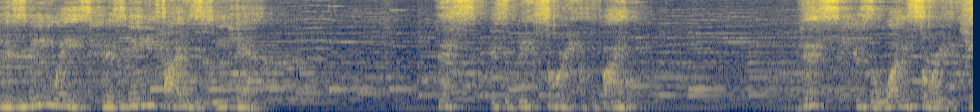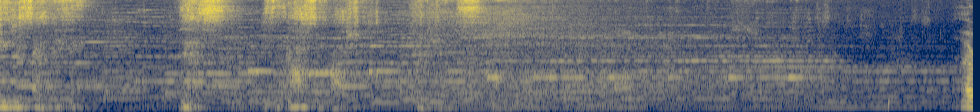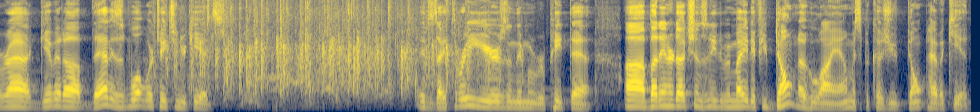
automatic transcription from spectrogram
In as many ways and as many times as we can. This is the big story of the Bible. This is the one story that changes everything. This is the Gospel Project for kids. All right, give it up. That is what we're teaching your kids. It is a three years, and then we repeat that. Uh, but introductions need to be made. If you don't know who I am, it's because you don't have a kid.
